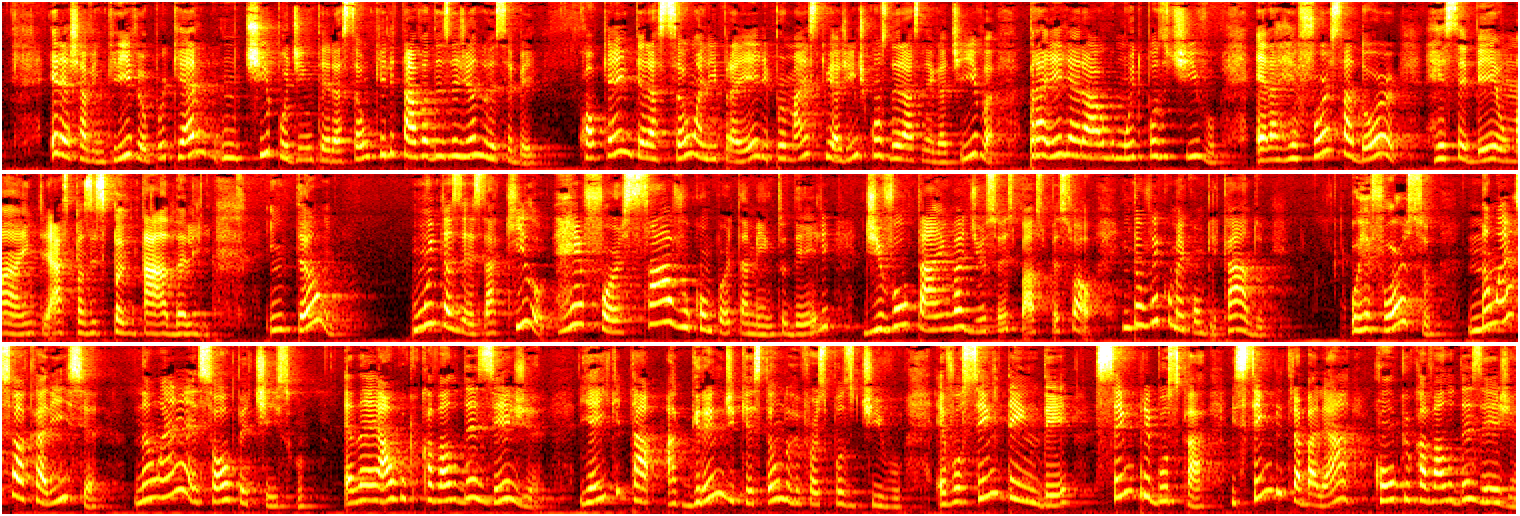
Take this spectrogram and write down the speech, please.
Ele achava incrível porque era um tipo de interação que ele estava desejando receber. Qualquer interação ali para ele, por mais que a gente considerasse negativa, para ele era algo muito positivo. Era reforçador receber uma, entre aspas, espantada ali. Então, muitas vezes aquilo reforçava o comportamento dele de voltar a invadir o seu espaço pessoal. Então, vê como é complicado? O reforço não é só a carícia, não é só o petisco. Ela é algo que o cavalo deseja. E aí que tá a grande questão do reforço positivo. É você entender, sempre buscar e sempre trabalhar com o que o cavalo deseja.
